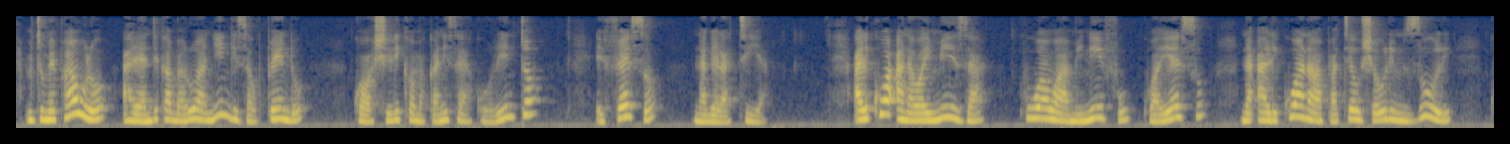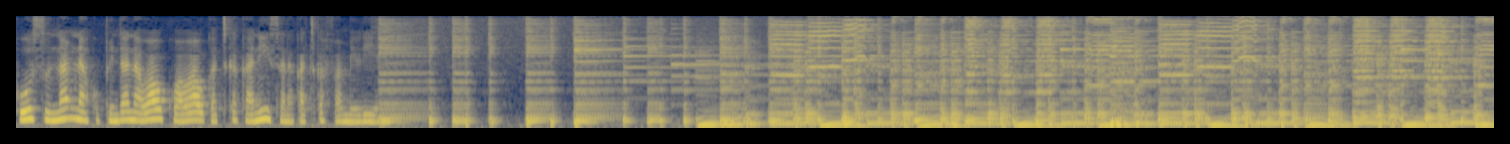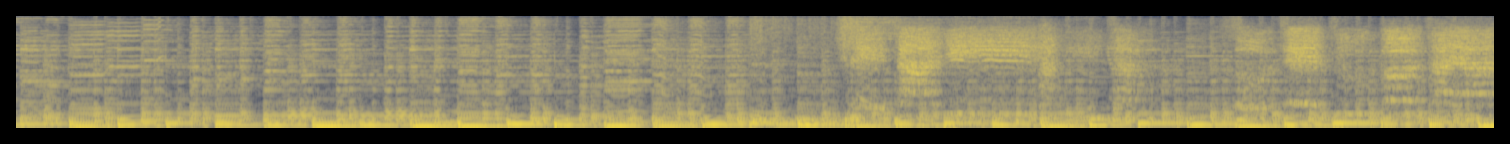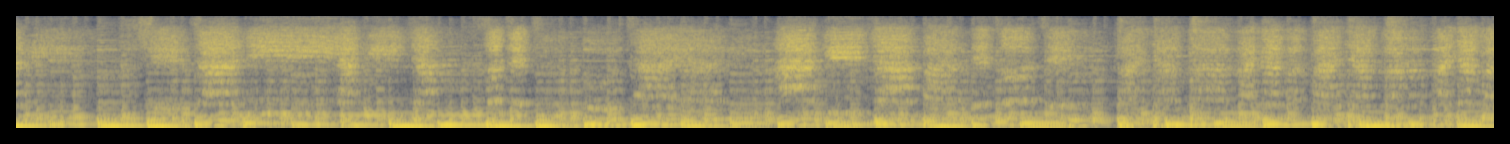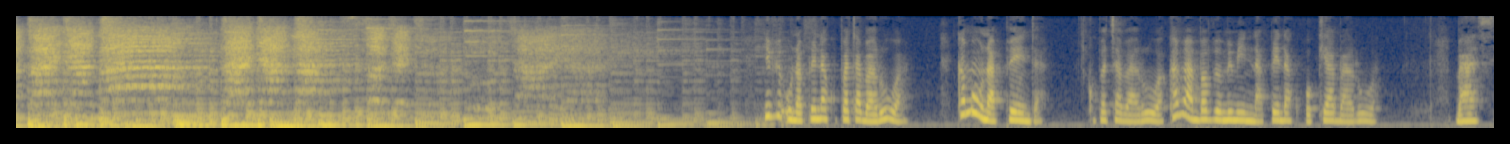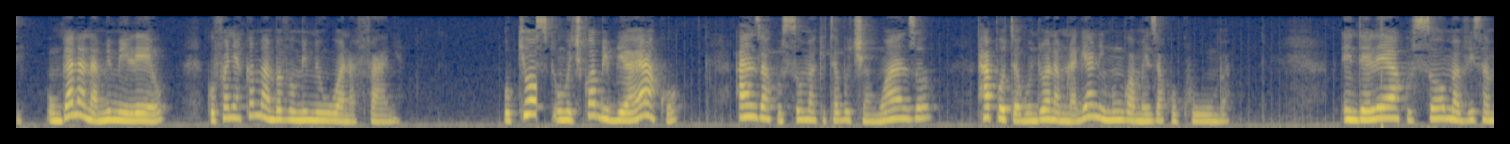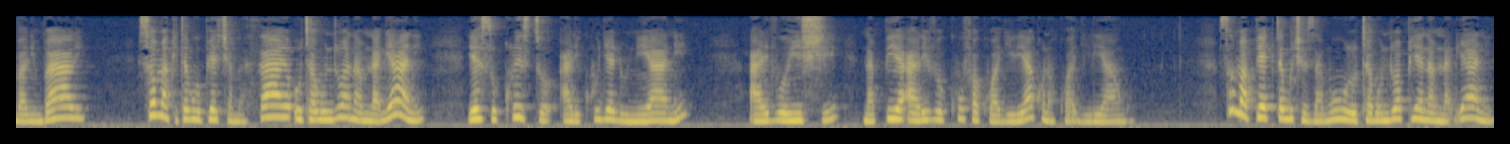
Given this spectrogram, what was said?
mtume paulo aliandika barua nyingi za upendo kwa washiriki wa makanisa ya korinto efeso na galatia. Alikuwa anawahimiza kuwa waaminifu kwa yesu na alikuwa anawapatia ushauri mzuri kuhusu namna ya kupendana wao kwa wao katika kanisa na katika familia unapenda kupata barua? Kama unapenda kupata barua kama ambavyo mimi ninapenda kupokea barua basi ungana na mimi leo kufanya kama ambavyo mimi huwa nafanya. Ukiwa umechukua biblia yako anza kusoma kitabu cha mwanzo hapo utagundua namna gani mungu ameweza kukuumba. Endelea kusoma visa mbalimbali soma kitabu pia cha mathayo utagundua namna gani yesu kristo alikuja duniani alivyoishi na pia alivyokufa kwa ajili yako na kwa ajili yangu. Soma pia kitabu cha zaburi utagundua pia namna gani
